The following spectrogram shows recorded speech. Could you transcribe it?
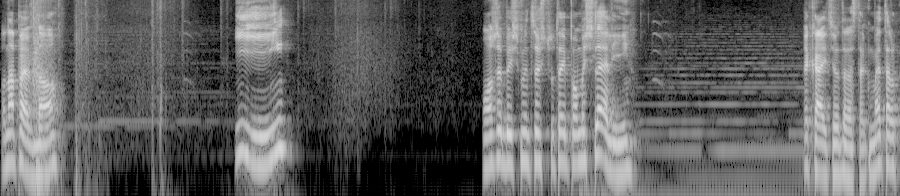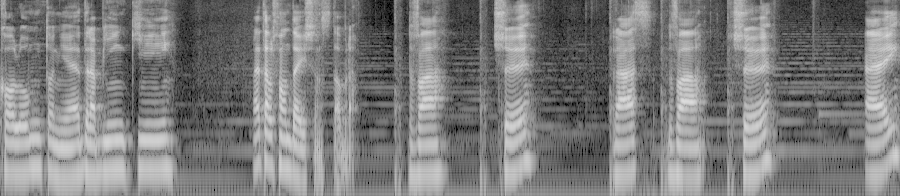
To na pewno. I... Może byśmy coś tutaj pomyśleli. Czekajcie, teraz tak. Metal Column to nie. Drabinki. Metal Foundations, dobra. Dwa, trzy. Raz, dwa, trzy. Okej.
